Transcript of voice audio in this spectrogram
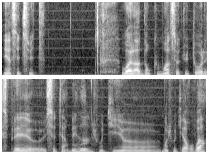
Et ainsi de suite. Voilà, donc moi ce tuto let's play il se termine. Hein. Je vous dis moi je vous dis au revoir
